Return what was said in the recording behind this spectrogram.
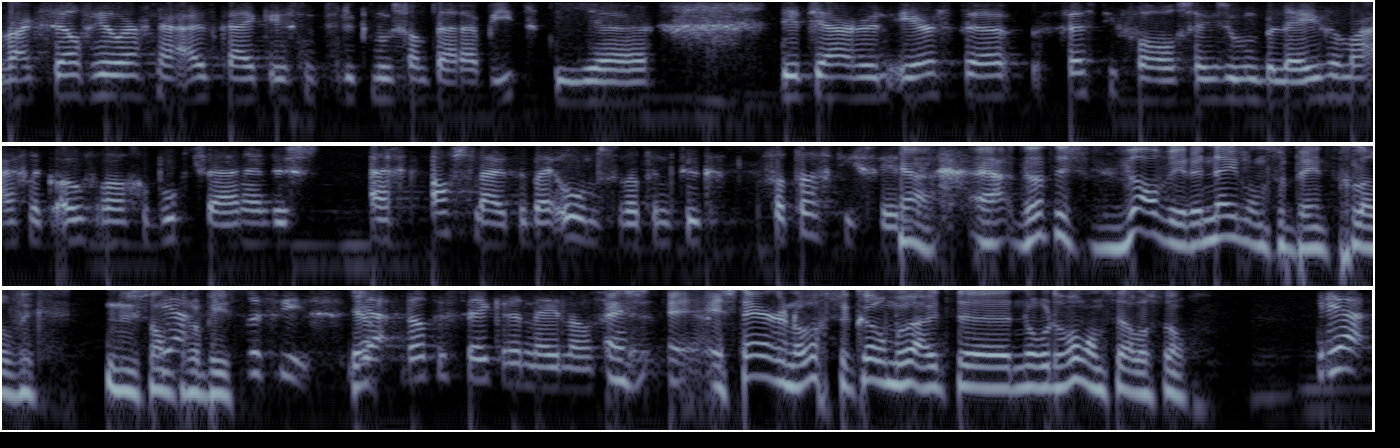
waar ik zelf heel erg naar uitkijk is natuurlijk Nusantara Beat, die eh, dit jaar hun eerste festivalseizoen beleven, maar eigenlijk overal geboekt zijn en dus eigenlijk afsluiten bij ons, wat ik natuurlijk fantastisch vind. Ja, ja, dat is wel weer een Nederlandse band, geloof ik. Nu Ja, precies. Ja. Ja. dat is zeker een Nederlandse. En, band, en, en sterker nog, ze komen uit eh, Noord-Holland zelfs nog. Ja,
